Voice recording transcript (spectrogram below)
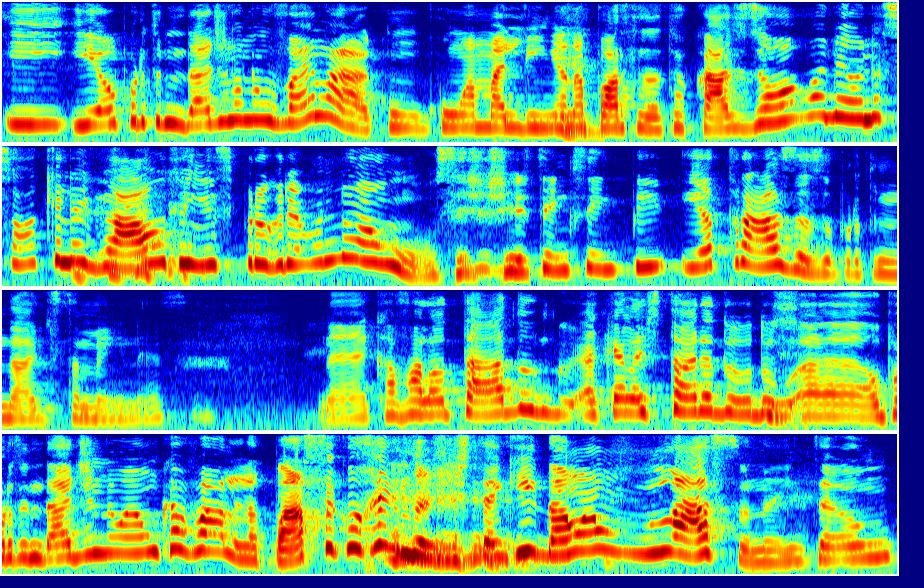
e, e, a oportunidade, ela não vai lá com, com a malinha na porta da tua casa e dizer, olha, olha só que legal, tem esse programa. Não, ou seja, a gente tem que sempre ir atrás das oportunidades também, né? Né? Cavalotado, aquela história do, do, a oportunidade não é um cavalo, ela passa correndo, a gente tem que dar um, um laço, né? Então,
